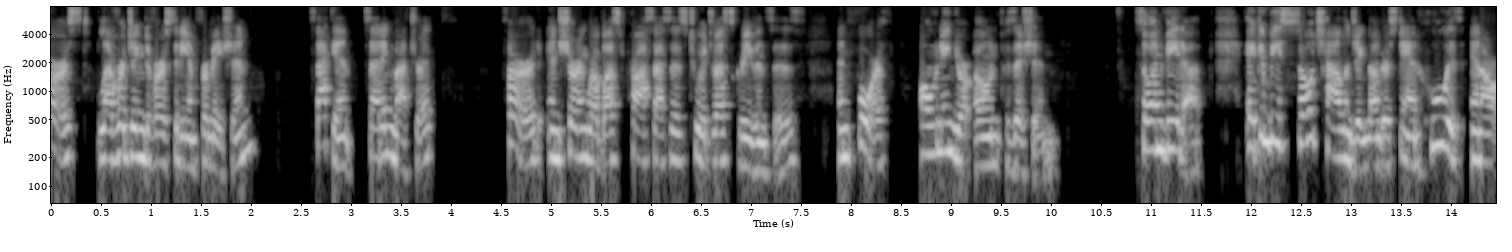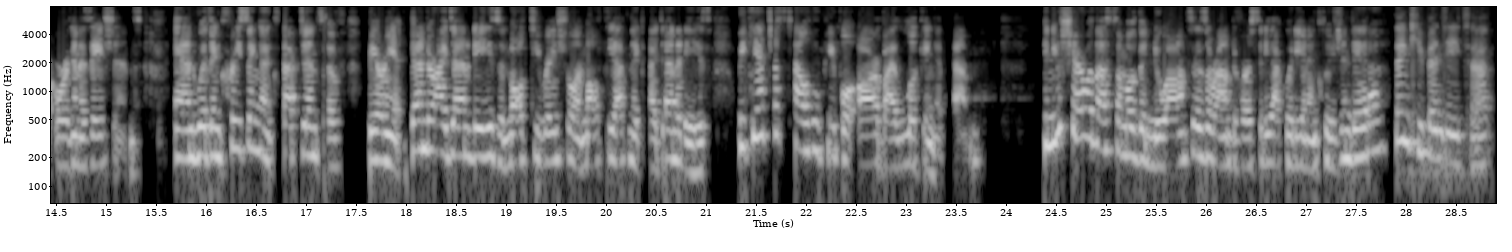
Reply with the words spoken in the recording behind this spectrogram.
first, leveraging diversity information, second, setting metrics, third, ensuring robust processes to address grievances, and fourth, owning your own position. So, Anvita, it can be so challenging to understand who is in our organizations. And with increasing acceptance of variant gender identities and multiracial and multi-ethnic identities, we can't just tell who people are by looking at them. Can you share with us some of the nuances around diversity, equity, and inclusion data? Thank you, Bendita.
